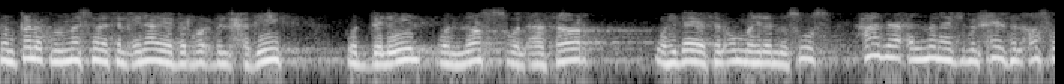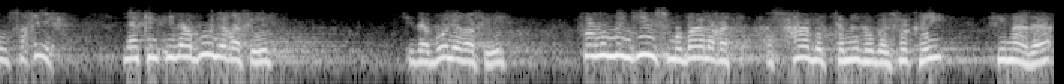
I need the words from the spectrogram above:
تنطلق من مسألة العناية بالحديث والدليل والنص والآثار وهداية الأمة إلى النصوص. هذا المنهج من حيث الأصل صحيح. لكن إذا بولغ فيه إذا بولغ فيه فهو من جنس مبالغة أصحاب التمذهب الفقهي في ماذا؟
